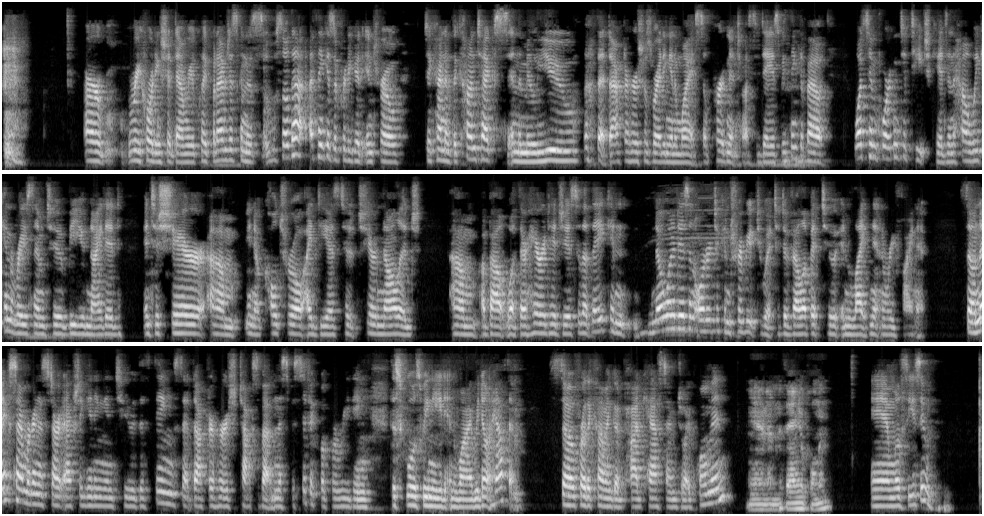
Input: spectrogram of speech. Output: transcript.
our recording shut down real quick, but I'm just going to, so that I think is a pretty good intro to kind of the context and the milieu that Dr. Hirsch was writing in and why it's still pertinent to us today as we think about what's important to teach kids and how we can raise them to be united and to share, um, you know, cultural ideas, to share knowledge um, about what their heritage is so that they can know what it is in order to contribute to it, to develop it, to enlighten it and refine it. So next time we're going to start actually getting into the things that Dr. Hirsch talks about in this specific book we're reading, the schools we need and why we don't have them. So for the Common Good podcast, I'm Joy Pullmann, And I'm Nathaniel Pullmann. and we'll see you soon.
